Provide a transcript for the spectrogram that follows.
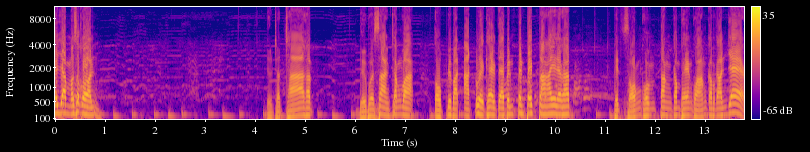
ขย่ำมาซะก่อน เดินช้าๆครับ เดินเพื่อสร้างจังหวะตบด้วยบัตรอัดด้วยแข้งแต่เป็นเป็นไปปลายเลยครับ เพชรสองคมตั้งกำแพงขวางกรรมการแยก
